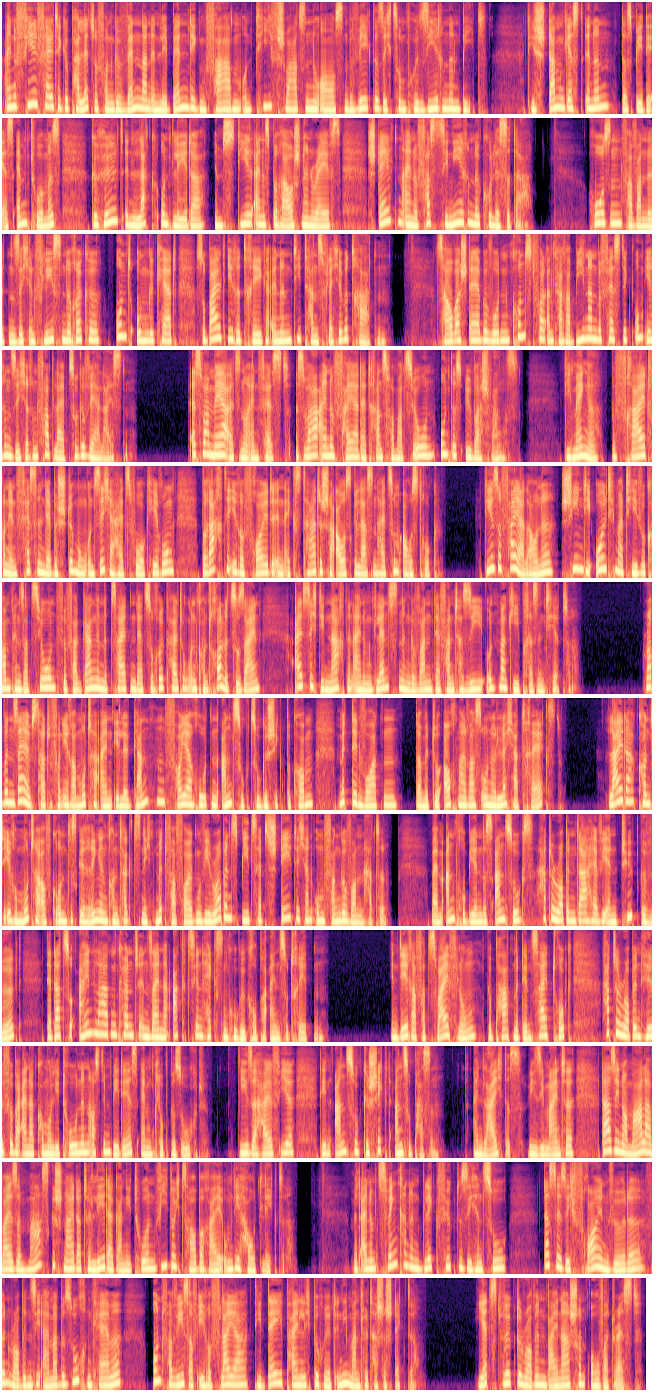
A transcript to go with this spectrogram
Eine vielfältige Palette von Gewändern in lebendigen Farben und tiefschwarzen Nuancen bewegte sich zum pulsierenden Beat. Die Stammgästinnen des BDSM-Turmes, gehüllt in Lack und Leder im Stil eines berauschenden Raves, stellten eine faszinierende Kulisse dar. Hosen verwandelten sich in fließende Röcke und umgekehrt, sobald ihre Trägerinnen die Tanzfläche betraten. Zauberstäbe wurden kunstvoll an Karabinern befestigt, um ihren sicheren Verbleib zu gewährleisten. Es war mehr als nur ein Fest, es war eine Feier der Transformation und des Überschwangs. Die Menge, befreit von den Fesseln der Bestimmung und Sicherheitsvorkehrung, brachte ihre Freude in ekstatischer Ausgelassenheit zum Ausdruck. Diese Feierlaune schien die ultimative Kompensation für vergangene Zeiten der Zurückhaltung und Kontrolle zu sein, als sich die Nacht in einem glänzenden Gewand der Fantasie und Magie präsentierte. Robin selbst hatte von ihrer Mutter einen eleganten, feuerroten Anzug zugeschickt bekommen, mit den Worten, damit du auch mal was ohne Löcher trägst. Leider konnte ihre Mutter aufgrund des geringen Kontakts nicht mitverfolgen, wie Robins Bizeps stetig an Umfang gewonnen hatte. Beim Anprobieren des Anzugs hatte Robin daher wie ein Typ gewirkt, der dazu einladen könnte, in seine Aktien-Hexenkugelgruppe einzutreten. In derer Verzweiflung, gepaart mit dem Zeitdruck, hatte Robin Hilfe bei einer Kommilitonin aus dem BDSM-Club gesucht. Diese half ihr, den Anzug geschickt anzupassen. Ein leichtes, wie sie meinte, da sie normalerweise maßgeschneiderte Ledergarnituren wie durch Zauberei um die Haut legte. Mit einem zwinkernden Blick fügte sie hinzu, dass sie sich freuen würde, wenn Robin sie einmal besuchen käme und verwies auf ihre Flyer, die Day peinlich berührt in die Manteltasche steckte. Jetzt wirkte Robin beinahe schon overdressed.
